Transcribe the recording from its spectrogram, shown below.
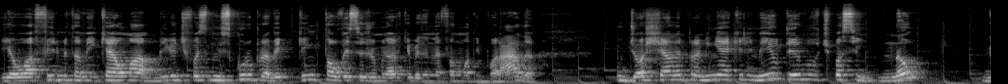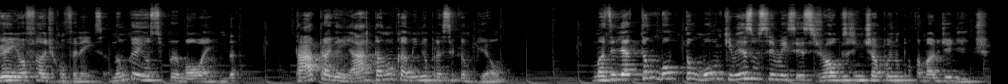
e eu afirme também que é uma briga de força no escuro para ver quem talvez seja o melhor que da NFL numa temporada, o Josh Allen, para mim, é aquele meio termo do tipo assim: não ganhou final de conferência, não ganhou Super Bowl ainda, tá para ganhar, tá no caminho para ser campeão mas ele é tão bom, tão bom que mesmo sem vencer esses jogos a gente já põe no patamar de elite.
